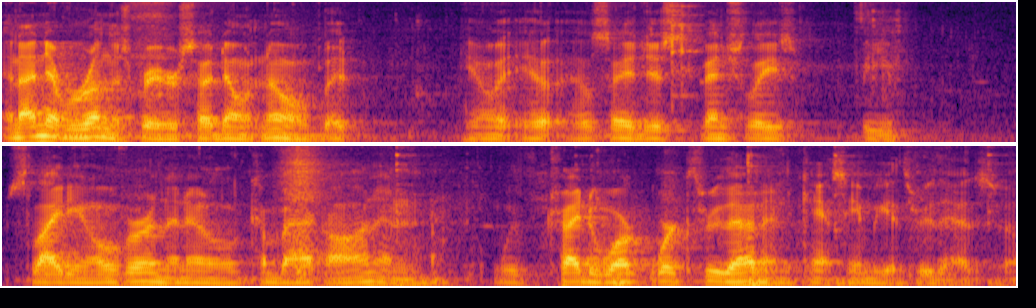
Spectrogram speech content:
and I never run the sprayer, so I don't know, but, you know, he'll, he'll say just eventually be sliding over and then it'll come back on and we've tried to work, work through that and can't seem to get through that, so.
